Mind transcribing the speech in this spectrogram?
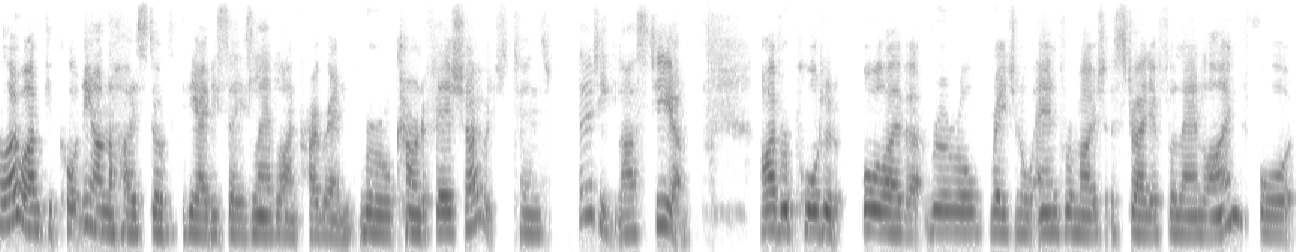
Hello, I'm Pip Courtney. I'm the host of the ABC's Landline program, Rural Current Affairs Show, which turned 30 last year. I've reported all over rural, regional and remote Australia for Landline for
